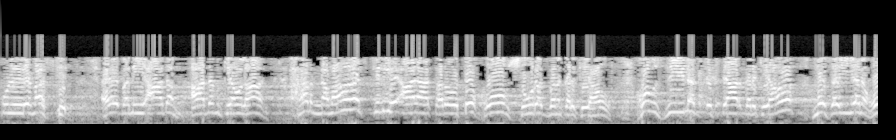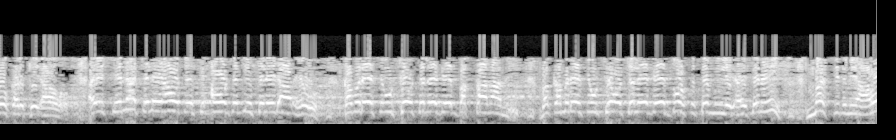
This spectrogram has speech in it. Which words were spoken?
کل مسجد۔ اے بنی آدم آدم کے اولاد، ہر نماز کے لیے آیا کرو تو خوب صورت بن کر کے آؤ، خوب زینت اختیار کر کے آؤ، مزین ہو کر کے آؤ۔ ایسے نہ چلے آؤ جیسے اور جگہ چلے جا رہے ہو۔ کمرے سے اٹھے ہو چلے گئے بکانا میں کمرے سے اٹھے ہو چلے گئے دوست سے ملے۔ ایسے نہیں، مسجد میں آؤ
